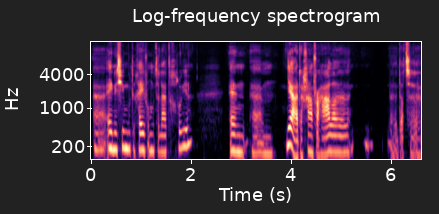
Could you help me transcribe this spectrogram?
eh, energie moeten geven om het te laten groeien. En ehm, ja, er gaan verhalen dat ze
